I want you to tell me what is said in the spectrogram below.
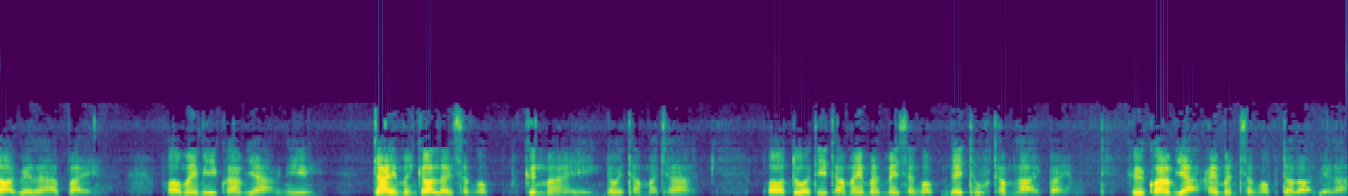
ลอดเวลาไป พอไม่มีความอยากนี้ ใจมันก็เลยสงบขึ้นมาเองโดยธรรมชาติ เพราะตัวที่ทำให้มันไม่สงบได้ถูกทำลายไป คือความอยากให้มันสงบตลอดเวลา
